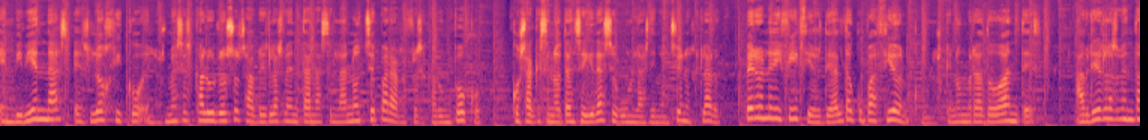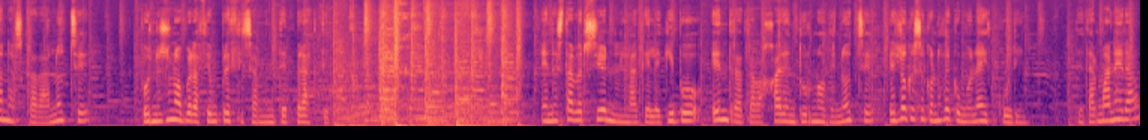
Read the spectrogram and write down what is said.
En viviendas es lógico en los meses calurosos abrir las ventanas en la noche para refrescar un poco, cosa que se nota enseguida según las dimensiones, claro. Pero en edificios de alta ocupación, como los que he nombrado antes, abrir las ventanas cada noche pues no es una operación precisamente práctica en esta versión en la que el equipo entra a trabajar en turno de noche es lo que se conoce como night cooling, de tal manera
